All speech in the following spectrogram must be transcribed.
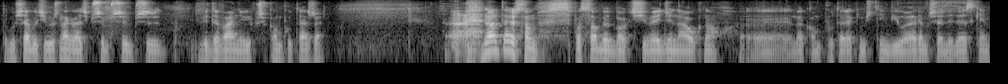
to musiałoby ci już nagrać przy, przy, przy wydawaniu ich przy komputerze. No ale też są sposoby, bo jak ci wejdzie na okno e, na komputer jakimś TeamViewerem czy Deskiem,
